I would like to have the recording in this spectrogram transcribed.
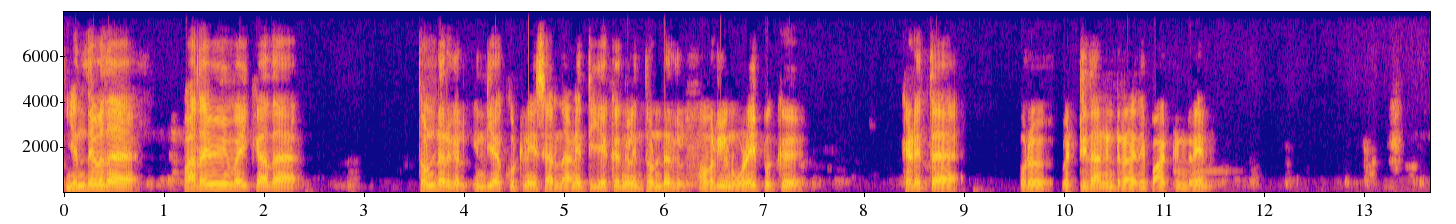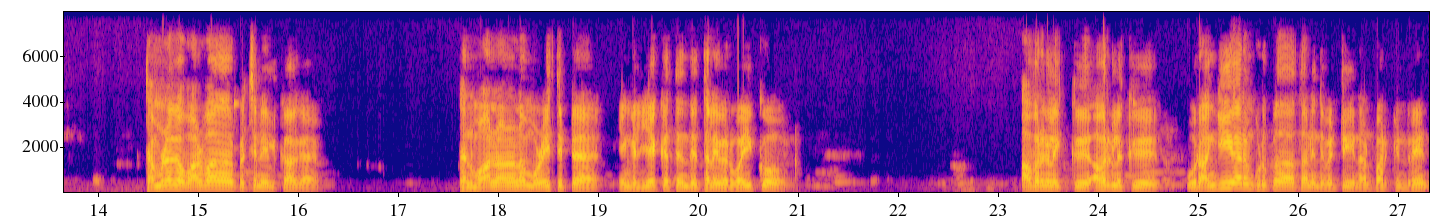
எந்தவித பதவியும் வைக்காத தொண்டர்கள் இந்தியா கூட்டணியை சார்ந்த அனைத்து இயக்கங்களின் தொண்டர்கள் அவர்களின் உழைப்புக்கு கிடைத்த ஒரு வெற்றிதான் என்று நான் இதை பார்க்கின்றேன். தமிழக வாழ்வாதார பிரச்சனைகளுக்காக தன் வாழ்நாளெல்லாம் உழைத்திட்ட எங்கள் இயக்கத்தந்தை தலைவர் வைகோ அவர்களுக்கு அவர்களுக்கு ஒரு அங்கீகாரம் கொடுப்பதாகத்தான் இந்த வெற்றியை நான் பார்க்கின்றேன்.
